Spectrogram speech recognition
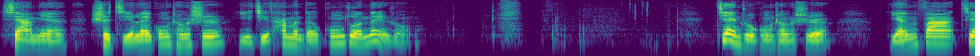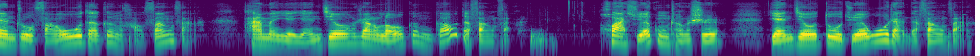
下面是几类工程师以及他们的工作内容：建筑工程师研发建筑房屋的更好方法。他们也研究让楼更高的方法。化学工程师研究杜绝污染的方法。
